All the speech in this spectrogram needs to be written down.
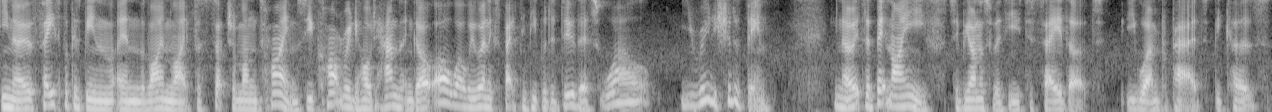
You know, Facebook has been in the limelight for such a long time, so you can't really hold your hands and go, "Oh well, we weren't expecting people to do this." Well, you really should have been you know, it's a bit naive, to be honest with you, to say that you weren't prepared because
